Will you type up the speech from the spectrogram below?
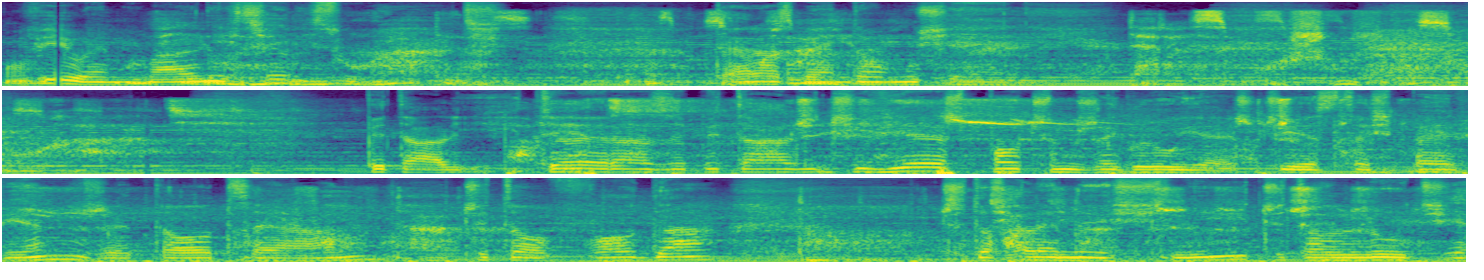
Mówiłem im, ale nie chcieli słuchać. Teraz będą musieli. Teraz muszą posłuchać. Pytali, tyle razy pytali, czy wiesz po czym żeglujesz? Czy jesteś pewien, że to ocean? Czy to woda? Czy to fale myśli? Czy to ludzie?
